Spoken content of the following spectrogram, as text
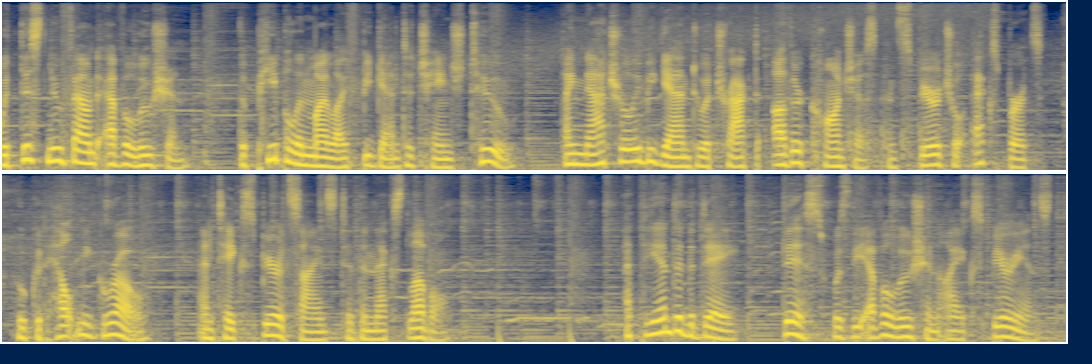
With this newfound evolution, the people in my life began to change too. I naturally began to attract other conscious and spiritual experts who could help me grow and take spirit science to the next level. At the end of the day, this was the evolution I experienced,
